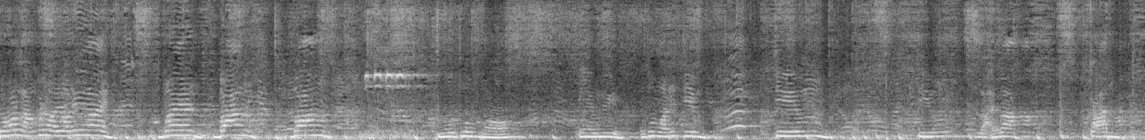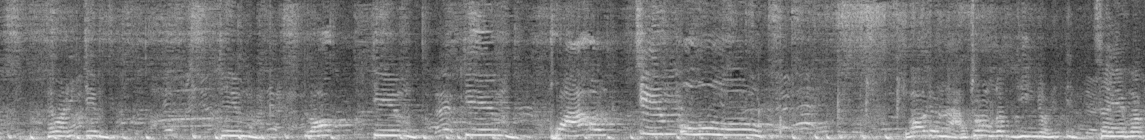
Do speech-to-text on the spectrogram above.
ย้อนหลังไปหน่อยย่างนี้ไงแมนบังบังลูกทุ่งของเอวีลูกทุ่งมาที่จิม จิม จิมไหลมากันให้มาที่จิม จิมล็อกจิมจิม ขวาของจิมโอ้เราจะหาช่องครับยิงอยู่ที่ติดเซฟครับ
